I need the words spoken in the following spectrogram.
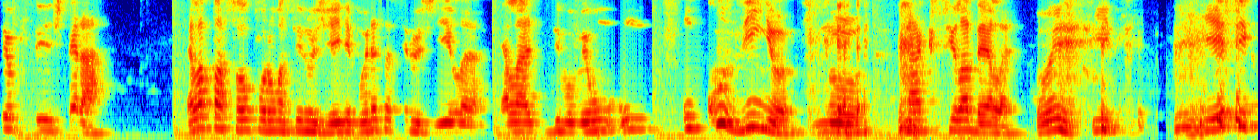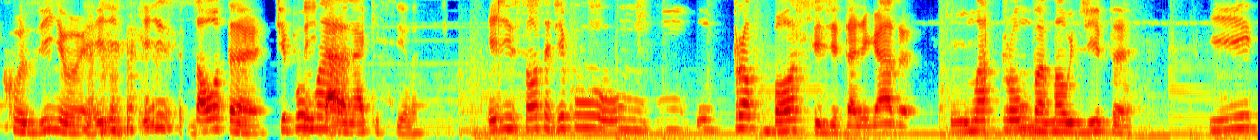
tem o que se esperar. Ela passou por uma cirurgia e depois dessa cirurgia ela, ela desenvolveu um, um, um cozinho no, na axila dela. Oi? E, e esse cozinho, ele, ele solta tipo Deitada uma. na axila. Ele solta tipo um, um, um probóscide, tá ligado? Uma tromba maldita. E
